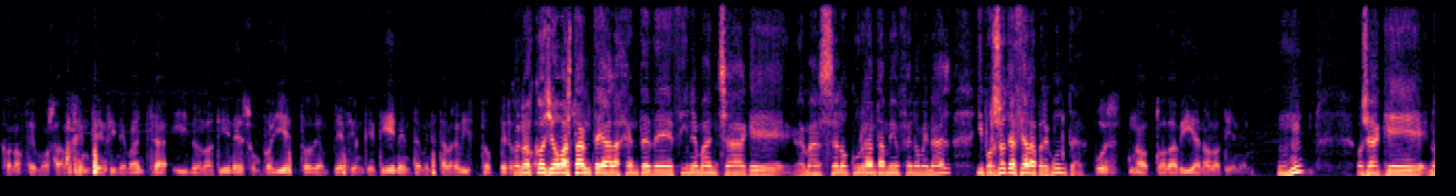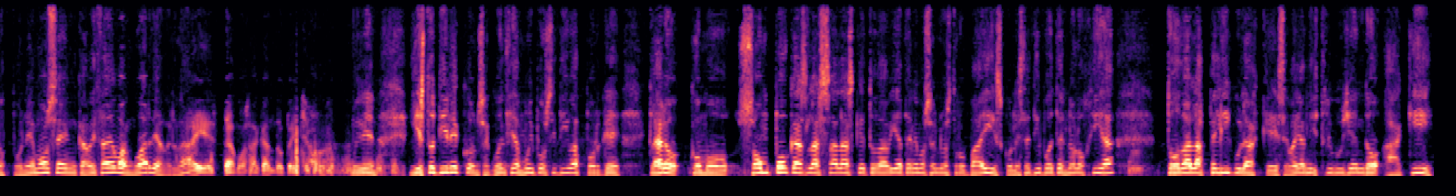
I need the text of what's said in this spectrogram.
Conocemos a la gente de Cinemancha y no lo tiene. Es un proyecto de ampliación que tienen, también está previsto, pero Conozco yo bastante a la gente de Cine Mancha, que además se lo ocurran también fenomenal, y por eso te hacía la pregunta. Pues no, todavía no lo tienen. O sea que nos ponemos en cabeza de vanguardia, ¿verdad? Ahí estamos, sacando pecho. Muy bien. Y esto tiene consecuencias muy positivas porque, claro, como son pocas las salas que todavía tenemos en nuestro país con este tipo de tecnología, todas las películas que se vayan distribuyendo aquí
